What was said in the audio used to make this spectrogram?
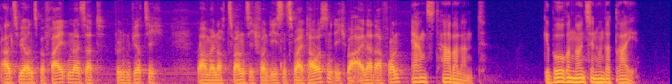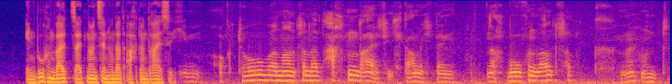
Als wir uns befreiten 1945 waren wir noch 20 von diesen 2000. Ich war einer davon. Ernst Haberland, geboren 1903 in Buchenwald seit 1938. Im Oktober 1938 kam ich dann nach Buchenwald zurück. Ne? Und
